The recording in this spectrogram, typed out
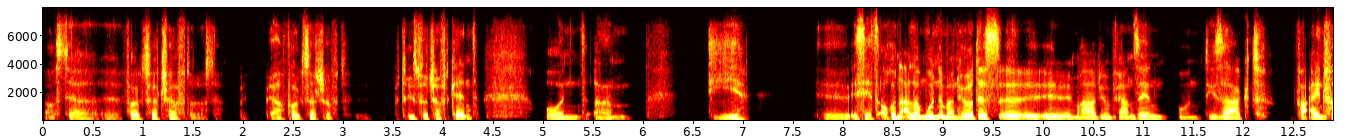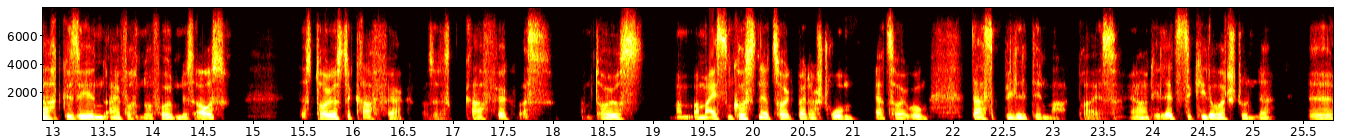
aus der äh, Volkswirtschaft oder aus der ja, Volkswirtschaft, Betriebswirtschaft kennt. Und ähm, die äh, ist jetzt auch in aller Munde. Man hört es äh, äh, im Radio und Fernsehen und die sagt vereinfacht gesehen einfach nur Folgendes aus. Das teuerste Kraftwerk, also das Kraftwerk, was am teuersten, am meisten Kosten erzeugt bei der Stromerzeugung, das bildet den Marktpreis. Ja, die letzte Kilowattstunde äh,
